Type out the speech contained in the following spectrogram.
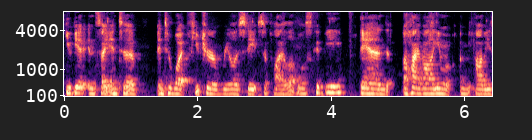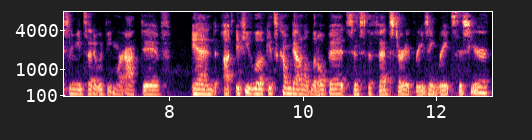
you get insight into into what future real estate supply levels could be. And a high volume obviously means that it would be more active. And uh, if you look, it's come down a little bit since the Fed started raising rates this year,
